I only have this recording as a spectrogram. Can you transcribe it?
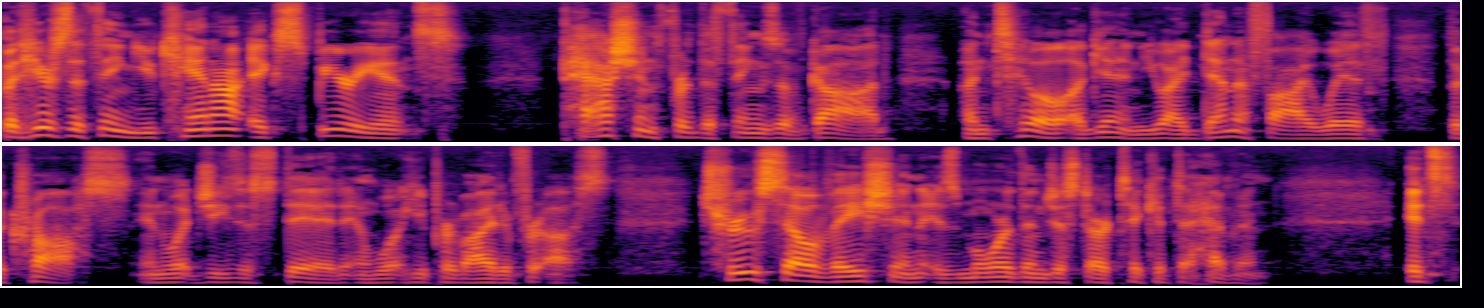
But here's the thing you cannot experience passion for the things of God until, again, you identify with the cross and what Jesus did and what he provided for us. True salvation is more than just our ticket to heaven, it's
